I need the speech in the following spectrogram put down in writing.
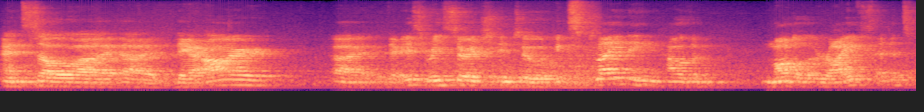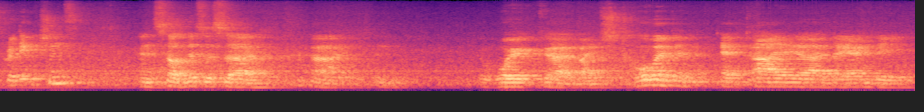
And so uh, uh, there are, uh, there is research into explaining how the model arrives at its predictions. And so this is a, work uh, by Strobelt et al. Uh, there in the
